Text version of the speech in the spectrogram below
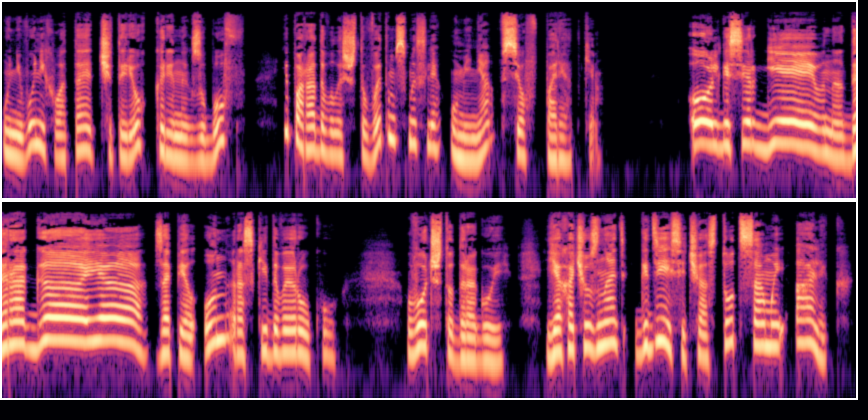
у него не хватает четырех коренных зубов и порадовалась, что в этом смысле у меня все в порядке. «Ольга Сергеевна, дорогая!» — запел он, раскидывая руку. «Вот что, дорогой, я хочу знать, где сейчас тот самый Алик.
